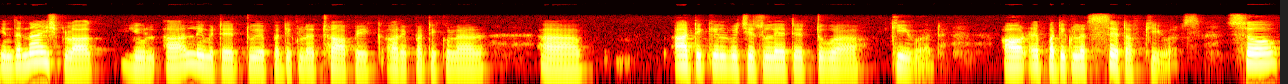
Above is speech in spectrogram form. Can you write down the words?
in the niche blog, you are limited to a particular topic or a particular uh, article which is related to a keyword or a particular set of keywords. So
